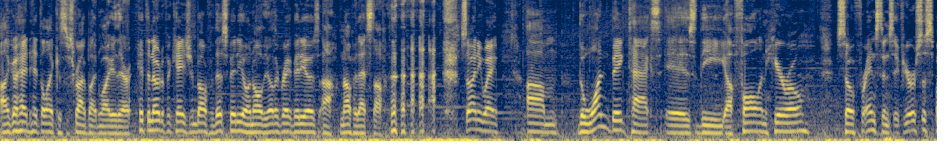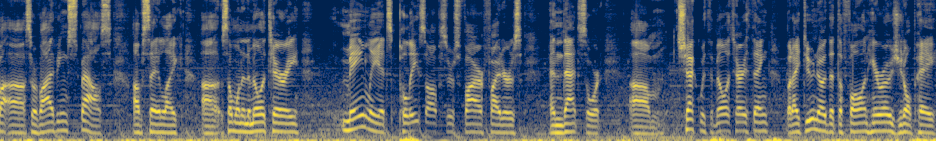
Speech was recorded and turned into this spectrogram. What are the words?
Uh, go ahead and hit the like and subscribe button while you're there. Hit the notification bell for this video and all the other great videos. Ah, enough of that stuff. so anyway, um, the one big tax is the uh, fallen hero. So, for instance, if you're a uh, surviving spouse of, say, like uh, someone in the military, mainly it's police officers, firefighters, and that sort. Um, check with the military thing, but I do know that the fallen heroes, you don't pay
